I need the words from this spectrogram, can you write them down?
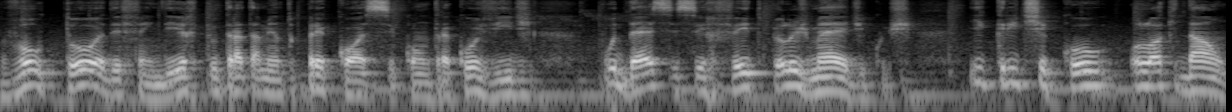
voltou a defender que o tratamento precoce contra a Covid pudesse ser feito pelos médicos e criticou o lockdown,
